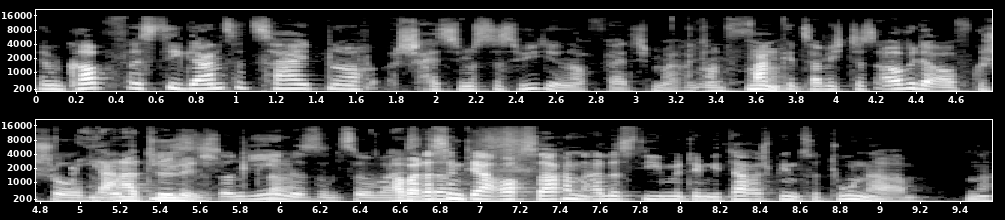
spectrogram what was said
im Kopf ist die ganze Zeit noch, scheiße, ich muss das Video noch fertig machen. Und fuck, jetzt habe ich das auch wieder aufgeschoben. Hm. Ja, und natürlich. Dieses und jenes klar. und so weiter. Aber das sind ja auch Sachen alles, die mit dem Gitarrespielen zu tun haben. Ne?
